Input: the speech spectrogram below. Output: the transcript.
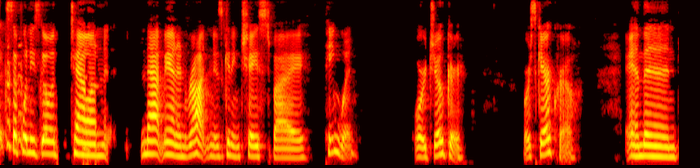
except when he's going to town, Gnatman and Rotten is getting chased by Penguin or Joker or Scarecrow. And then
